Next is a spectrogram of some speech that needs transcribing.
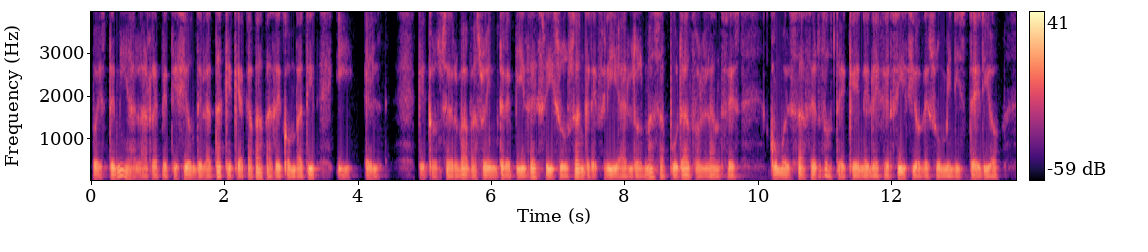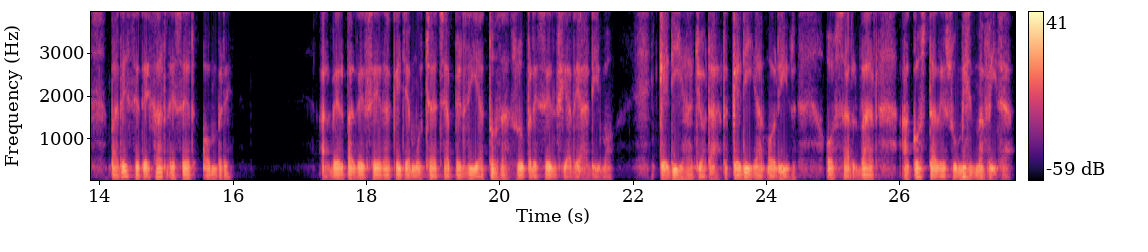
pues temía la repetición del ataque que acababa de combatir, y él, que conservaba su intrepidez y su sangre fría en los más apurados lances, como el sacerdote que en el ejercicio de su ministerio parece dejar de ser hombre, al ver padecer aquella muchacha perdía toda su presencia de ánimo. Quería llorar, quería morir o salvar a costa de su misma vida.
